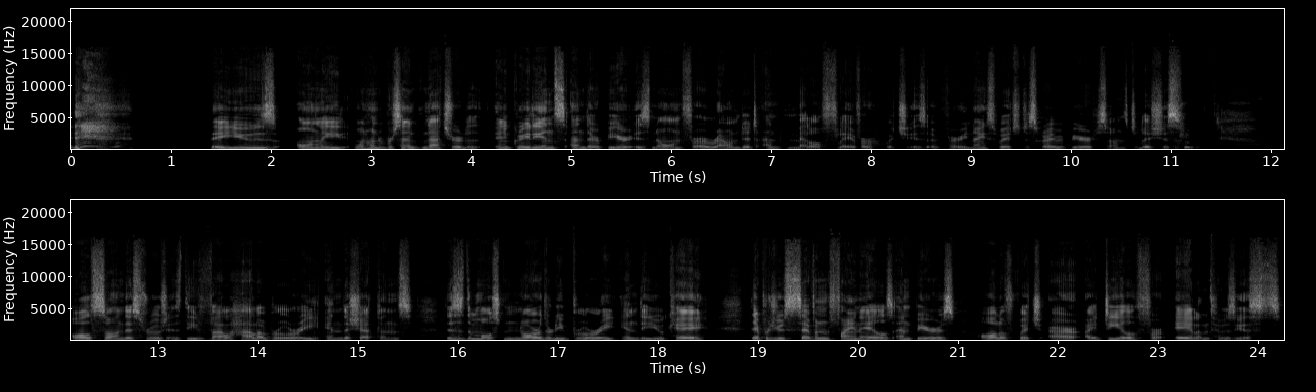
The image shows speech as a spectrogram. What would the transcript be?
they use only 100% natural ingredients and their beer is known for a rounded and mellow flavor, which is a very nice way to describe a beer. Sounds delicious. Also on this route is the Valhalla Brewery in the Shetlands. This is the most northerly brewery in the UK. They produce seven fine ales and beers, all of which are ideal for ale enthusiasts.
